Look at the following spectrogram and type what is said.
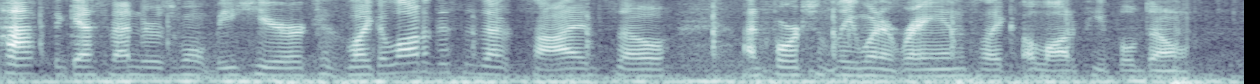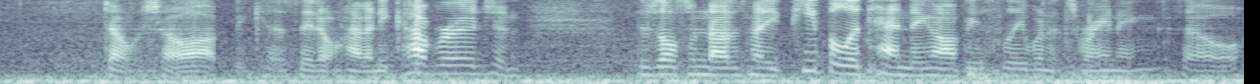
half the guest vendors won't be here because like a lot of this is outside so unfortunately when it rains like a lot of people don't don't show up because they don't have any coverage and there's also not as many people attending obviously when it's raining so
